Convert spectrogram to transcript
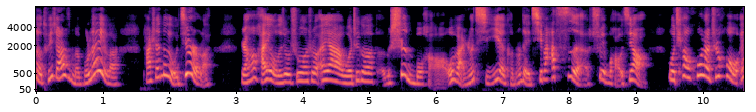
了？腿脚怎么不累了？爬山都有劲儿了。然后还有的就说说，哎呀，我这个肾不好，我晚上起夜可能得七八次，睡不好觉。我跳呼了之后，哎，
